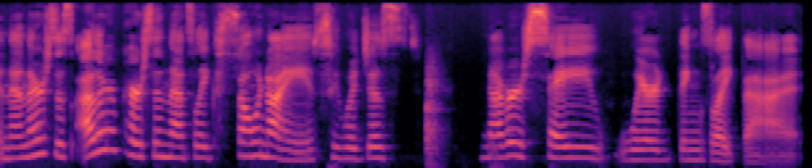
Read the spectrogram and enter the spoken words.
And then there's this other person that's like so nice who would just never say weird things like that.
